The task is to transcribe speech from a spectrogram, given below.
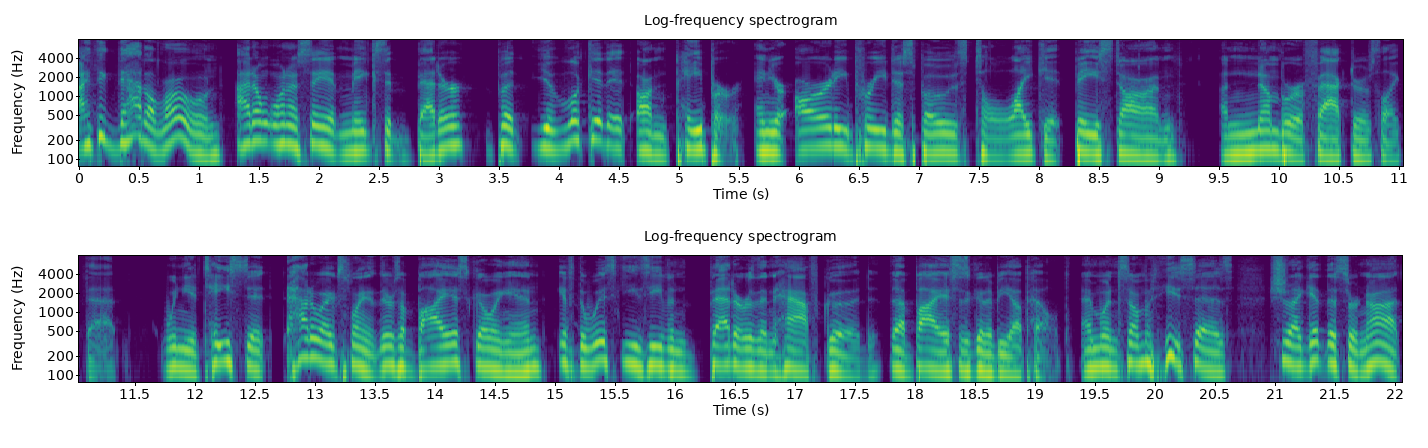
I think that alone, I don't want to say it makes it better, but you look at it on paper and you're already predisposed to like it based on a number of factors like that when you taste it, how do I explain it? There's a bias going in. If the whiskey is even better than half good, that bias is going to be upheld. And when somebody says, "Should I get this or not?"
